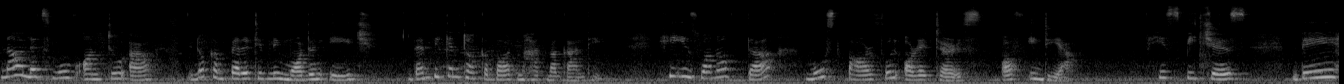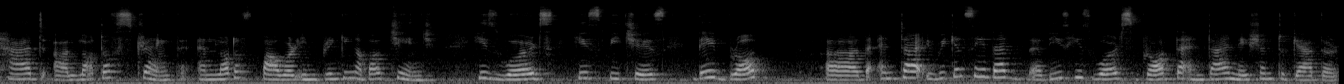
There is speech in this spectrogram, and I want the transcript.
Now let's move on to a you know comparatively modern age. Then we can talk about mahatma gandhi. He is one of the most powerful orators of india. His speeches they had a lot of strength and lot of power in bringing about change his words his speeches they brought uh, the entire we can say that uh, these his words brought the entire nation together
